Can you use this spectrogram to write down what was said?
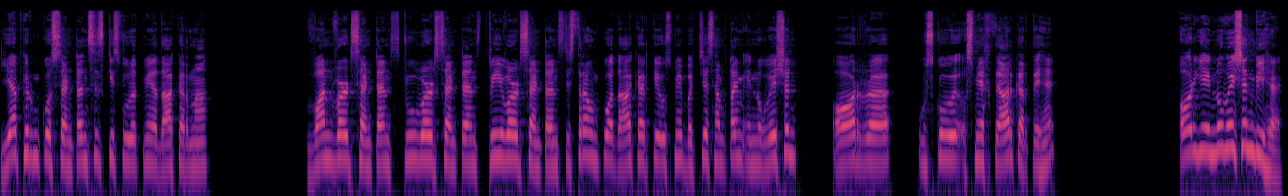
या फिर उनको सेंटेंसेस की सूरत में अदा करना। One word sentence two word sentence three word sentence इस तरह उनको अदा करके उसमें बच्चे समटाइम इनोवेशन और उसको उसमें इख्तियार करते हैं। और ये इनोवेशन भी है।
